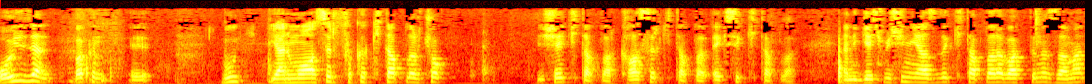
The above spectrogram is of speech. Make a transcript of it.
O yüzden bakın e, bu yani muasır fıkıh kitapları çok şey kitaplar, kasır kitaplar, eksik kitaplar. Yani geçmişin yazdığı kitaplara baktığınız zaman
